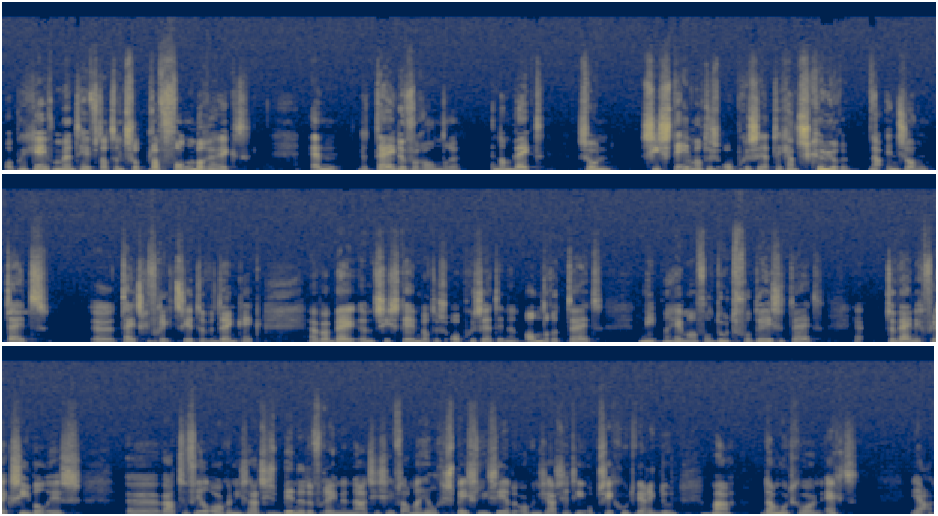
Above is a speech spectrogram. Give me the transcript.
Op een gegeven moment heeft dat een soort plafond bereikt. En de tijden veranderen. En dan blijkt zo'n systeem wat is opgezet te gaan schuren. Nou, in zo'n tijd uh, tijdsgevricht zitten we, denk ik. waarbij een systeem dat is opgezet in een andere tijd niet meer helemaal voldoet voor deze tijd. te weinig flexibel is. Uh, waar te veel organisaties binnen de Verenigde Naties heeft, allemaal heel gespecialiseerde organisaties die op zich goed werk doen. Maar daar moet gewoon echt, ja,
